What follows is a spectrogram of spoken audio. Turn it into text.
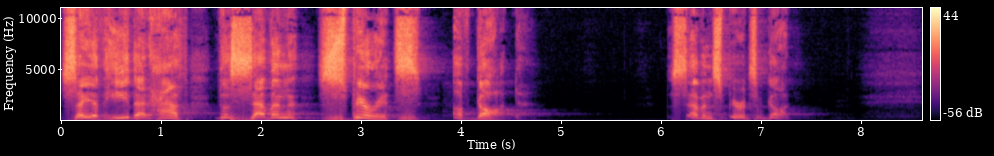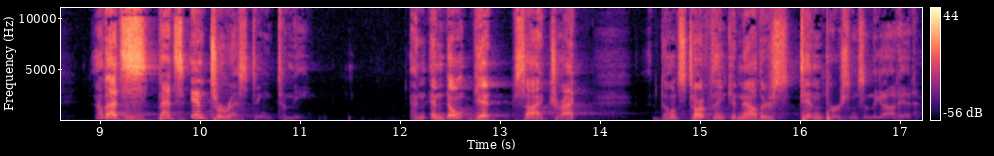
saith he that hath the seven spirits of God. The seven spirits of God. Now that's that's interesting to me. And, and don't get sidetracked. Don't start thinking now there's 10 persons in the Godhead.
